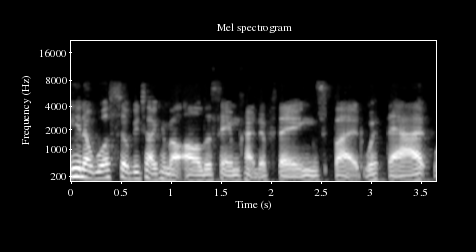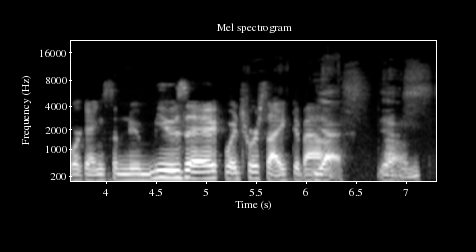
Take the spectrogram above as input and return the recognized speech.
you know, we'll still be talking about all the same kind of things, but with that, we're getting some new music, which we're psyched about. Yes, yes. Um,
